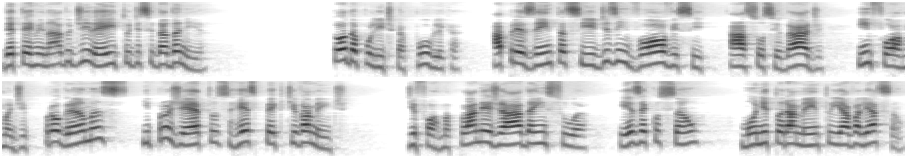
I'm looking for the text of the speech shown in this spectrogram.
determinado direito de cidadania. Toda política pública apresenta-se e desenvolve-se à sociedade em forma de programas e projetos, respectivamente, de forma planejada em sua execução, monitoramento e avaliação.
